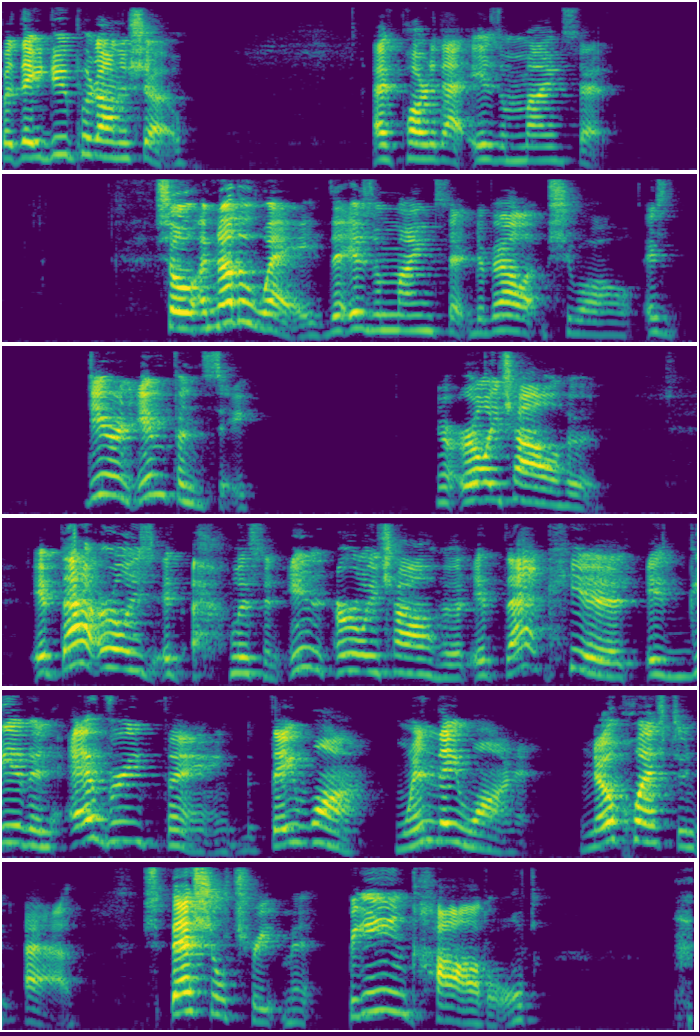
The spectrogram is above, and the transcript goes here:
but they do put on a show as part of that is a mindset. So another way the ism mindset develops you all is during infancy, your early childhood. If that early, if, listen, in early childhood, if that kid is given everything that they want when they want it, no questions asked, special treatment, being coddled,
